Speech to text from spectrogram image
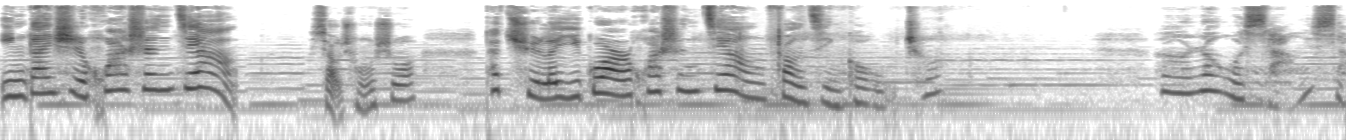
应该是花生酱，小虫说：“他取了一罐花生酱放进购物车。”嗯，让我想想，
